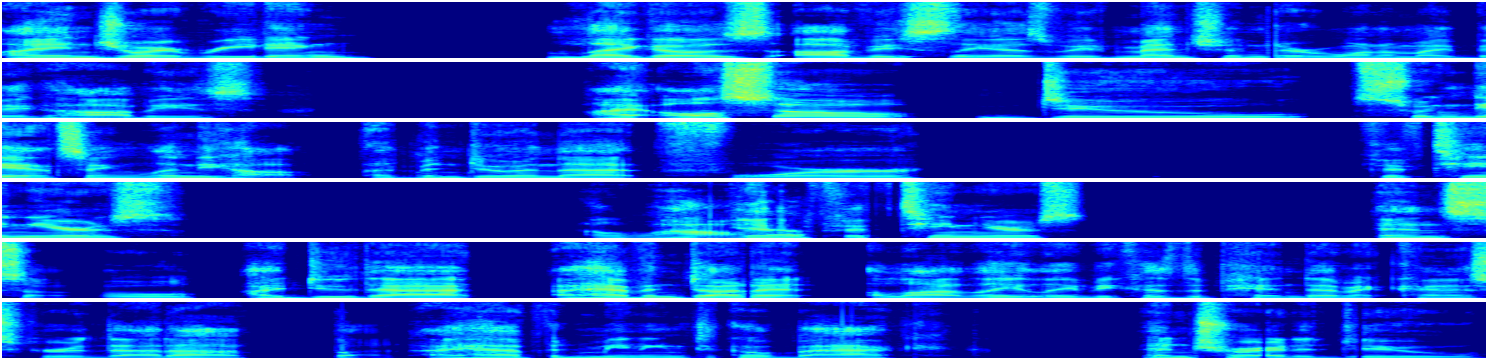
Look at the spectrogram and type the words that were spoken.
I enjoy reading. Legos, obviously, as we've mentioned, are one of my big hobbies. I also do swing dancing, Lindy Hop. I've been doing that for 15 years. Oh, wow. Yeah, 15 years. And so I do that. I haven't done it a lot lately because the pandemic kind of screwed that up, but I have been meaning to go back and try to do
